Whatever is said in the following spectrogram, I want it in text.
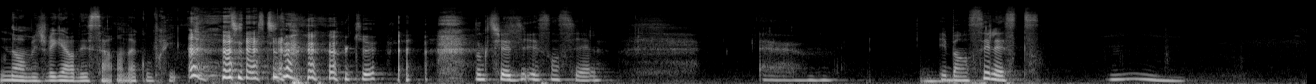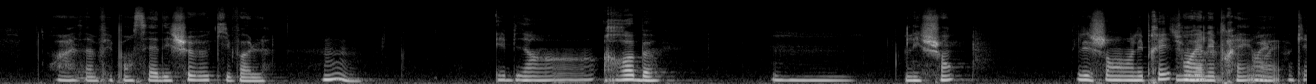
non, mais je vais garder ça. On a compris. Tu- tu- ok. Donc tu as dit essentiel. Euh, Eh ben céleste. Hmm. Ouais, ça me fait penser à des cheveux qui volent. Hmm. Eh bien robe. Hmm. Les champs. Les champs, les prés, tu Ouais, les prés. Ouais, Ouais. ok.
